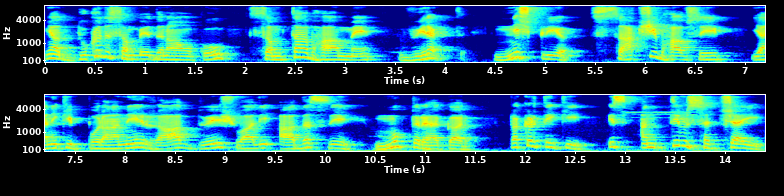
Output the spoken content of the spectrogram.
या दुखद संवेदनाओं को समता भाव में विरक्त, निष्क्रिय साक्षी भाव से, यानी कि पुराने राग द्वेष वाली आदत से मुक्त रहकर प्रकृति की इस अंतिम सच्चाई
